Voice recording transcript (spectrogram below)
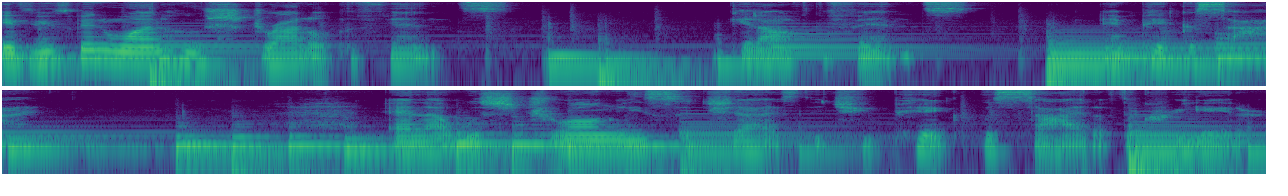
If you've been one who straddled the fence, get off the fence and pick a side. And I would strongly suggest that you pick the side of the Creator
